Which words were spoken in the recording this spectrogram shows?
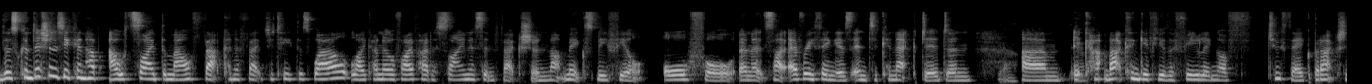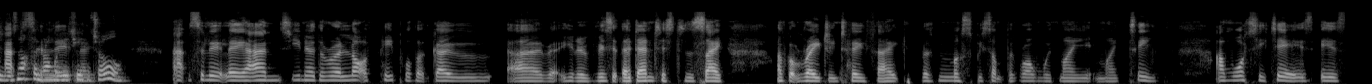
there's conditions you can have outside the mouth that can affect your teeth as well. Like I know if I've had a sinus infection, that makes me feel awful, and it's like everything is interconnected, and yeah. um, yeah. it can that can give you the feeling of toothache, but actually there's Absolutely. nothing wrong with your teeth at all. Absolutely, and you know there are a lot of people that go, uh, you know, visit their dentist and say, "I've got raging toothache. There must be something wrong with my my teeth," and what it is is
